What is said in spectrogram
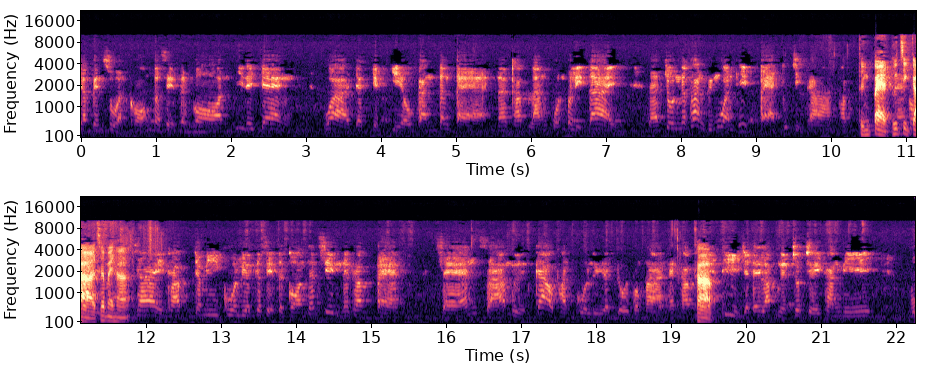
จะเป็นส่วนของเกษตรกรที่ได้แจ้งว่าจะเก็บเกี่ยวกันตั้งแต่นะครับหลังผลผลิตได้นะจนกระทั่งถึงวันที่ 8 พฤศจิกาครับ ถึง 8 พฤศจิกาใช่ไหมฮะ ใช่ครับ จะมีครัวเรือนเกษตรกรทั้งสิ้นนะครับ 8 แสนสามหมื่นเก้าพันครัวเรือนโดยประมาณนะครับครับที่จะได้รับเงินชดเชยครั้งนี้ว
